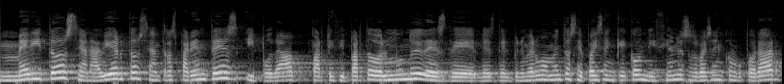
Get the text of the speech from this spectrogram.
méritos, sean abiertos, sean transparentes y pueda participar todo el mundo y desde, desde el primer momento sepáis en qué condiciones os vais a incorporar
